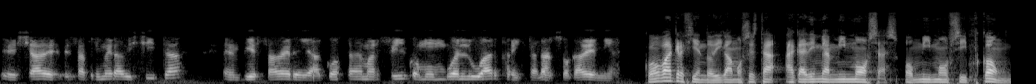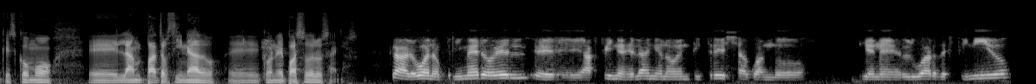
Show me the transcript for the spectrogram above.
eh, ya desde esa primera visita empieza a ver a Costa de Marfil como un buen lugar para instalar su academia. ¿Cómo va creciendo, digamos, esta Academia Mimosas o Mimosipcom, que es como eh, la han patrocinado eh, con el paso de los años? Claro, bueno, primero él eh, a fines del año 93, ya cuando tiene el lugar definido,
